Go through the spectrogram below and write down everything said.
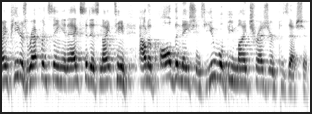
Right? Peter's referencing in Exodus 19, out of all the nations, you will be my treasured possession.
